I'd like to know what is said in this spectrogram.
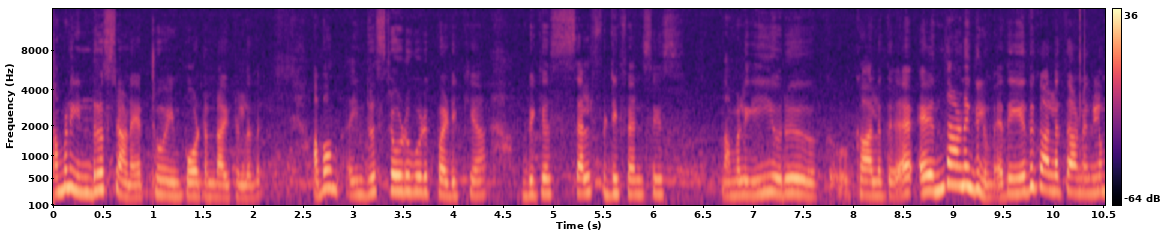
നമ്മൾ ഇൻട്രസ്റ്റ് ആണ് ഏറ്റവും ഇമ്പോർട്ടന്റ് ആയിട്ടുള്ളത്. അപ്പം ഇൻട്രസ്റ്റോടു കൂടി പഠിക്കുക. ബിക്കോസ് സെൽഫ് ഡിഫെൻസ് ഈസ് നമ്മൾ ഈ ഒരു കാലത്ത് എന്താണെങ്കിലും അത് ഏത് കാലത്താണെങ്കിലും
